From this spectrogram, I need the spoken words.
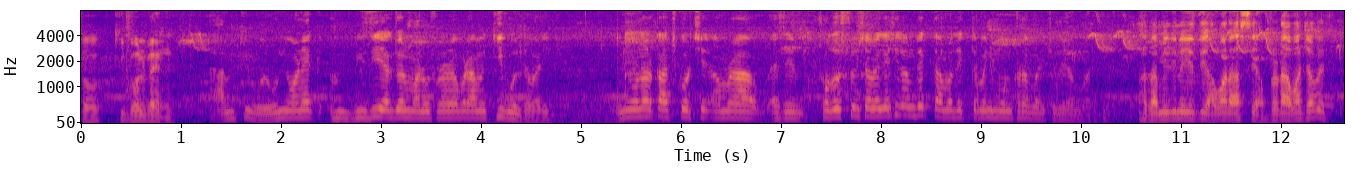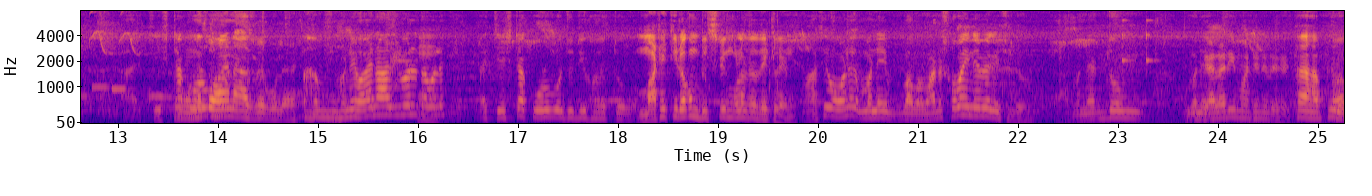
তো কি বলবেন? আমি কি বলব উনি অনেক বিজি একজন মানুষ ওনার ব্যাপারে আমি কি বলতে পারি? উনি ওনার কাজ করছে আমরা অ্যাজ এ সদস্য হিসাবে গেছিলাম দেখতে আমরা দেখতে পাইনি মন খারাপ বাড়ি চলে যাব আর কি। আগামী দিনে যদি আবার আসে আপনারা আবার যাবেন? চেষ্টা করব। হয় না আসবে বলে। মনে হয় না আসবে বলে তাহলে চেষ্টা করব যদি হয়তো মাঠে কীরকম বিশৃঙ্খলতা দেখলেন? মাঠে অনেক মানে বাবা মাঠে সবাই নেমে গেছিল। মানে একদম মানে গ্যালারি মাঠে নেমে গেছে। হ্যাঁ হ্যাঁ পুরো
